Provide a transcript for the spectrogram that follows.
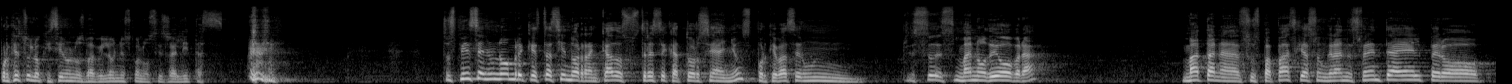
Porque esto es lo que hicieron los babilonios con los israelitas. Entonces piensa en un hombre que está siendo arrancado a sus 13, 14 años, porque va a ser un, eso es mano de obra. Matan a sus papás que ya son grandes frente a él, pero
